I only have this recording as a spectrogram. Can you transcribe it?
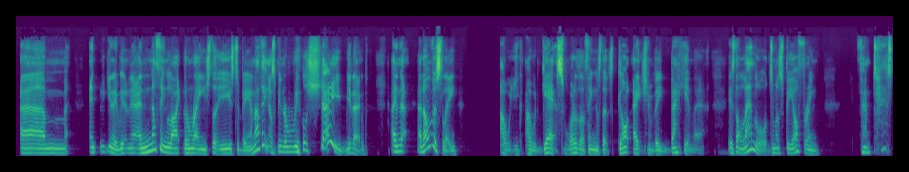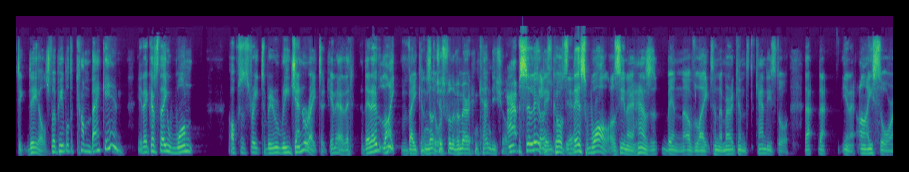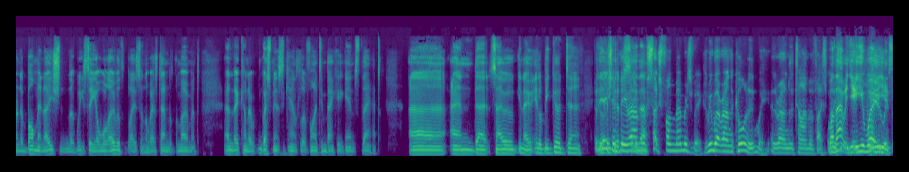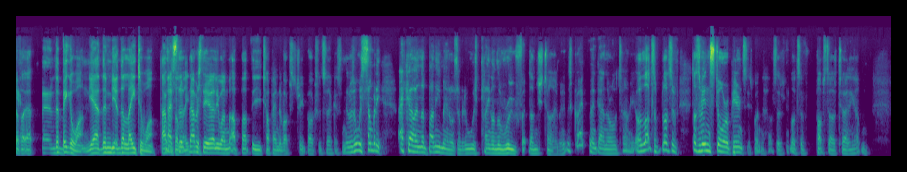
Um, and you know, and nothing like the range that it used to be. And I think that's been a real shame, you know. And and obviously, I would, I would guess one of the things that's got HMV back in there is the landlords must be offering fantastic deals for people to come back in, you know, because they want Oxford Street to be regenerated. You know, they, they don't like vacant Not stores. just full of American candy shops. Absolutely. So of course, yeah. this was, you know, has been of late an American candy store. That, that, you know, eyesore and abomination that we see all over the place in the West End at the moment. And the kind of Westminster Council are fighting back against that. Uh, and uh, so you know it'll be good. Uh, but the HMV, I have such fond memories of it because we were around the corner, didn't we? Around the time of I suppose. Well, that was you, you were you, and stuff like that. The bigger one, yeah. The the later one. That That's was the, the that was the early one up up the top end of Oxford Street, Oxford Circus, and there was always somebody, Echo and the Bunnymen or somebody, always playing on the roof at lunchtime, and it was great. We went down there all the time. Or lots of lots of lots of in store appearances. Lots of lots of pop stars turning up and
